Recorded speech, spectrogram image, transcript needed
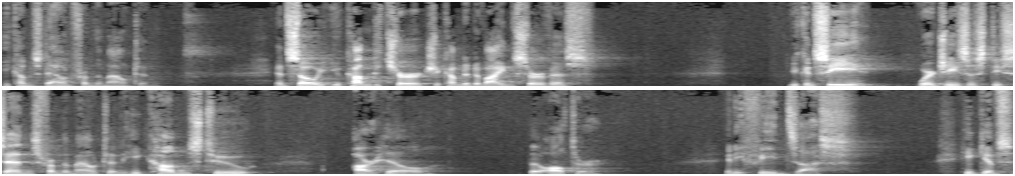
He comes down from the mountain. And so you come to church, you come to divine service. You can see where Jesus descends from the mountain. He comes to our hill, the altar, and he feeds us. He gives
